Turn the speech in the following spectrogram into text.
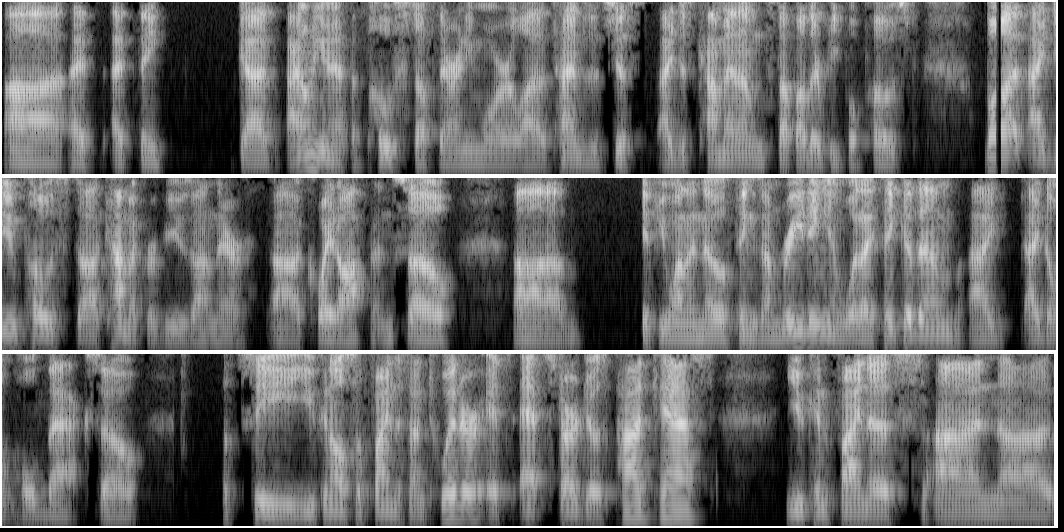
Uh, I I think, God, I don't even have to post stuff there anymore. A lot of times, it's just I just comment on stuff other people post, but I do post uh, comic reviews on there uh, quite often. So. Um, if you want to know things I'm reading and what I think of them, I, I don't hold back. So let's see. You can also find us on Twitter. It's at Star Joe's Podcast. You can find us on uh,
